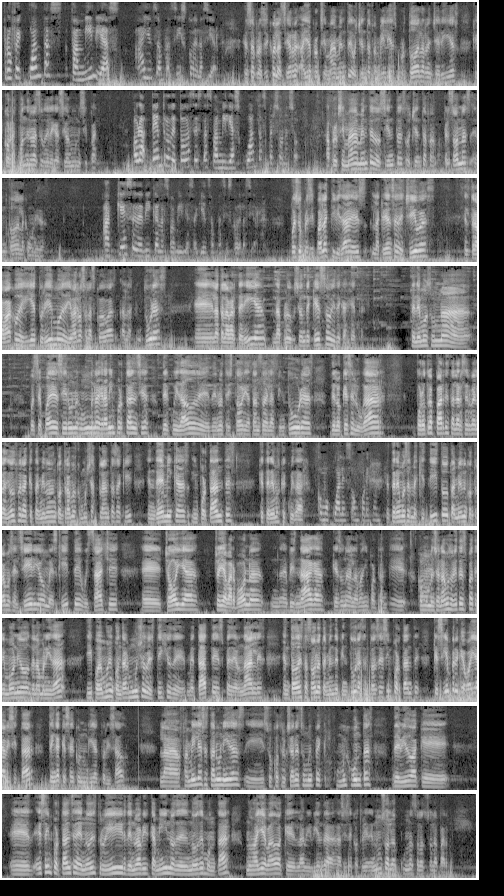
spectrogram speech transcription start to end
Profe, ¿cuántas familias hay en San Francisco de la Sierra? En San Francisco de la Sierra hay aproximadamente 80 familias por todas las rancherías que corresponden a la subdelegación municipal. Ahora, dentro de todas estas familias, ¿cuántas personas son? Aproximadamente 280 personas en toda la comunidad. ¿A qué se dedican las familias aquí en San Francisco de la Sierra? Pues su principal actividad es la crianza de chivas, el trabajo de guía de turismo, de llevarlos a las cuevas, a las pinturas, eh, la talabartería, la producción de queso y de cajeta. Tenemos una pues se puede decir una, gran importancia del cuidado de, nuestra historia, tanto de las pinturas, de lo que es el lugar. Por otra parte está la Reserva de la Diosfera, que también nos encontramos con muchas plantas aquí, endémicas, importantes, que tenemos que cuidar. ¿Como cuáles son, por ejemplo? tenemos el mezquitito, también encontramos el cirio, mezquite, huizache, eh, choya, choya barbona, eh, biznaga, que es una de las más importantes. Eh, como mencionamos ahorita, es patrimonio de la humanidad y podemos encontrar muchos vestigios de metates, pedernales, en toda esta zona también de pinturas. Entonces es importante que siempre que vaya a visitar tenga que ser con un guía actualizado. Las familias están unidas y sus construcciones son muy, muy juntas debido a que eh, esa importancia de no destruir, de no abrir camino, de no desmontar, nos ha llevado a que la vivienda así se construya en un solo, una sola, sola parte.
